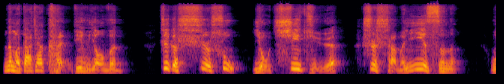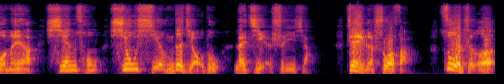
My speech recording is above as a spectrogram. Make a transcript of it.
那么大家肯定要问，这个世树有七绝是什么意思呢？我们呀，先从修行的角度来解释一下这个说法。作者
